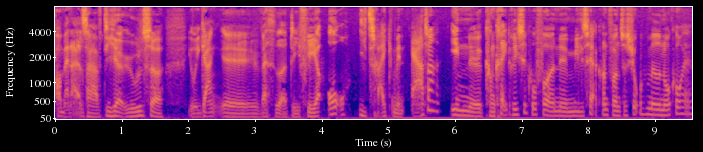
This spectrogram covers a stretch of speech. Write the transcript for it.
Og man har altså haft de her øvelser jo i gang, øh, hvad hedder det, i flere år i træk. Men er der en øh, konkret risiko for en øh, militær konfrontation med Nordkorea?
